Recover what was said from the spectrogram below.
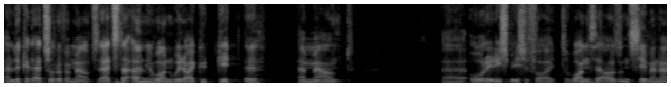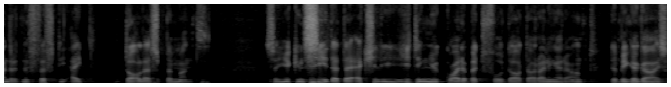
And look at that sort of amounts. That's the only one where I could get a amount uh, already specified, $1,758 per month. So you can see that they're actually hitting you quite a bit for data running around, the bigger guys.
